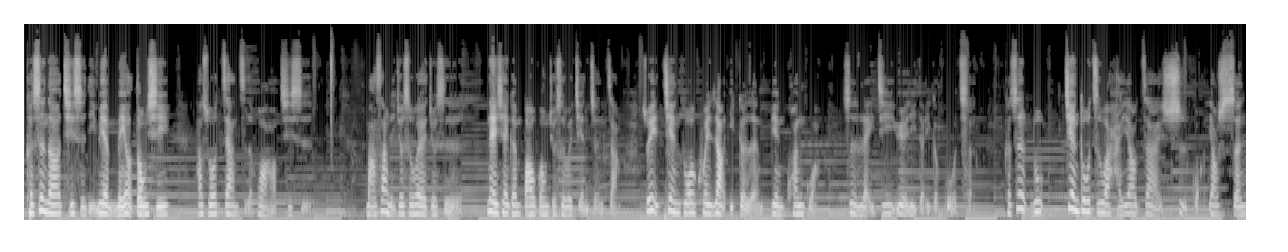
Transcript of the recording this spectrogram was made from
可是呢，其实里面没有东西。他说这样子的话，其实马上你就是会就是内馅跟包公就是会见真章。所以见多会让一个人变宽广，是累积阅历的一个过程。可是如见多之外，还要再识广，要深。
